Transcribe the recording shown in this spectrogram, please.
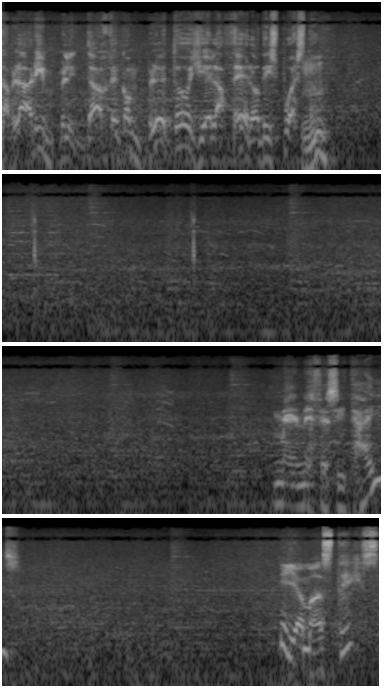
Hablar y blindaje completo y el acero dispuesto. ¿Mm? ¿Me necesitáis? ¿Llamasteis?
